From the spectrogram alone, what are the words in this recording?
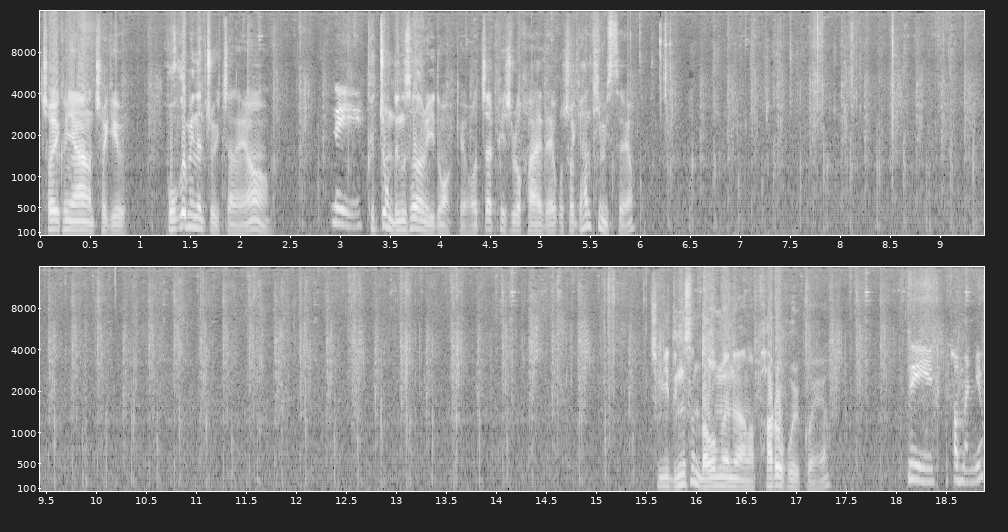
저희 그냥 저기 보급 있는 쪽 있잖아요. 네. 그쪽 능선으로 이동할게요. 어차피 절로 가야 되고 저기 한 팀 있어요. 지금 이 능선 넣으면은 아마 바로 보일 거예요. 네. 잠깐만요.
